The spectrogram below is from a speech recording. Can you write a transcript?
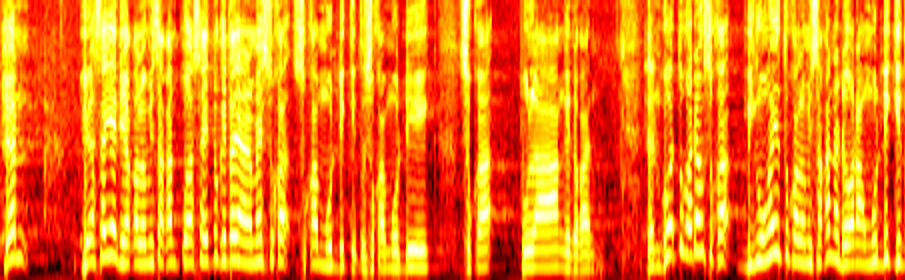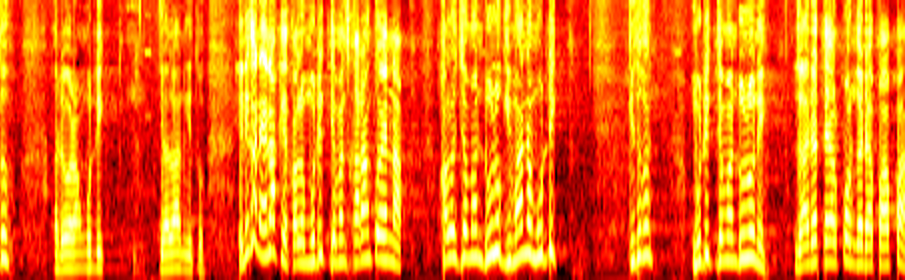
Dan biasanya dia kalau misalkan puasa itu kita yang namanya suka suka mudik gitu, suka mudik, suka pulang gitu kan. Dan gue tuh kadang suka bingung aja tuh kalau misalkan ada orang mudik gitu, ada orang mudik jalan gitu. Ini kan enak ya kalau mudik zaman sekarang tuh enak. Kalau zaman dulu gimana mudik? Gitu kan? Mudik zaman dulu nih, nggak ada telepon, nggak ada apa-apa.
